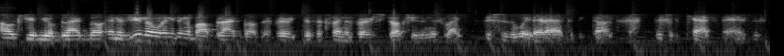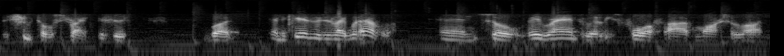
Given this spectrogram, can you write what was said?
I'll give you a black belt. And if you know anything about black belts, they're very disciplined and very structured. And it's like, this is the way that has to be done. This is the cat stance. This is the shoot toe strike. This is, but, and the kids were just like, whatever. And so they ran through at least four or five martial arts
